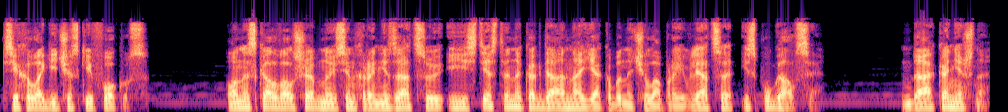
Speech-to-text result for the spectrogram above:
Психологический фокус». Он искал волшебную синхронизацию и, естественно, когда она якобы начала проявляться, испугался. «Да, конечно».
